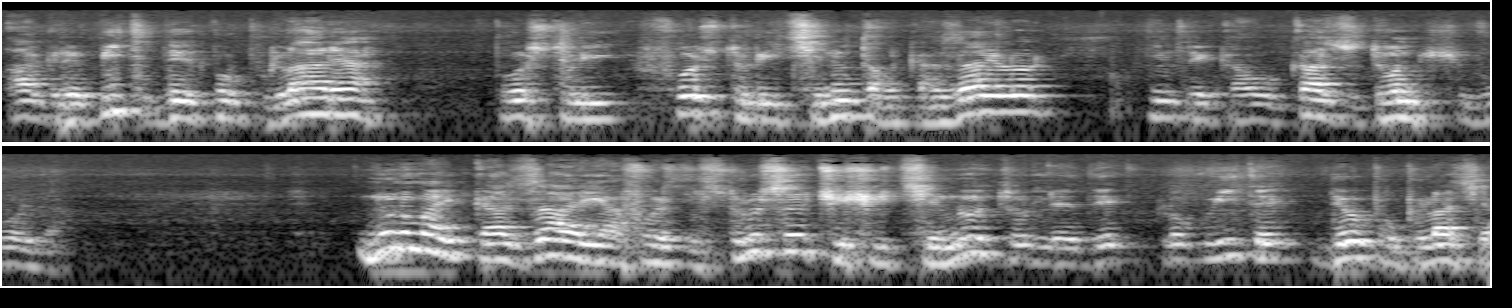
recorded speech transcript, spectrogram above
a grăbit depopularea postului, fostului ținut al cazarelor dintre Caucaz, Don și Volga. Nu numai cazaria a fost distrusă, ci și ținuturile de, locuite de o populație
